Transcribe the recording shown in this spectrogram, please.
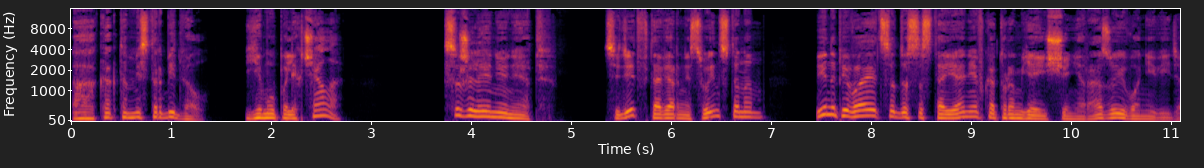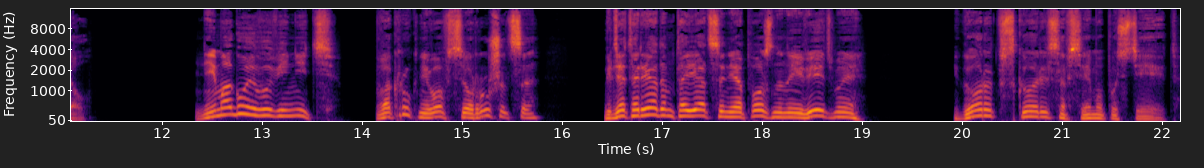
«А как там мистер Бидвелл? Ему полегчало?» «К сожалению, нет. Сидит в таверне с Уинстоном и напивается до состояния, в котором я еще ни разу его не видел. Не могу его винить. Вокруг него все рушится. Где-то рядом таятся неопознанные ведьмы, и город вскоре совсем опустеет.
